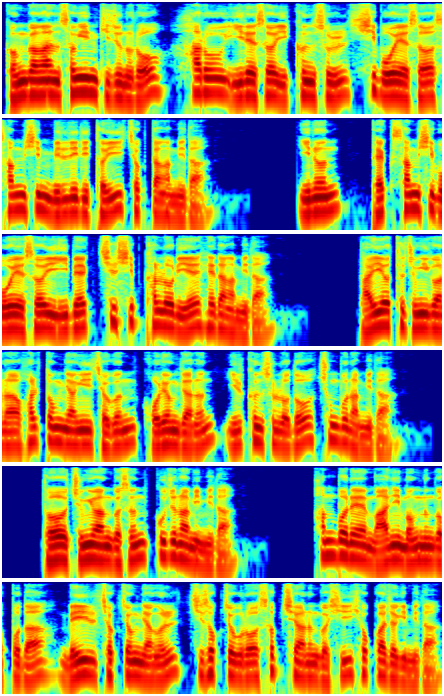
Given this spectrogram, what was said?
건강한 성인 기준으로 하루 1에서 2큰 술 15에서 30ml이 적당합니다. 이는 135에서 270 칼로리에 해당합니다. 다이어트 중이거나 활동량이 적은 고령자는 1큰 술로도 충분합니다. 더 중요한 것은 꾸준함입니다. 한 번에 많이 먹는 것보다 매일 적정량을 지속적으로 섭취하는 것이 효과적입니다.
